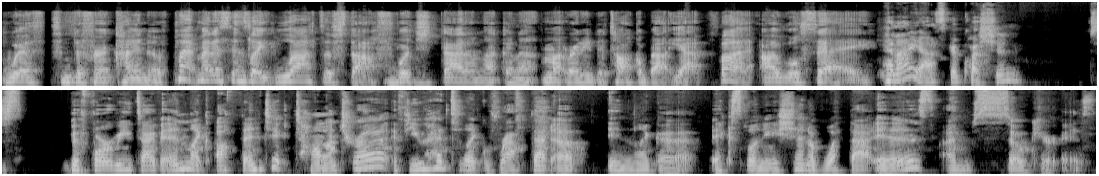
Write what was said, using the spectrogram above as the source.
with some different kind of plant medicines, like lots of stuff. Mhm. Which that I'm not gonna, I'm not ready to talk about yet. But I will say, Can I ask a question before we dive in? Like authentic tantra, if you had to like wrap that up in like a explanation of what that is, I'm so curious.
